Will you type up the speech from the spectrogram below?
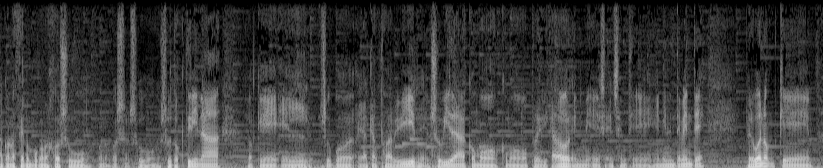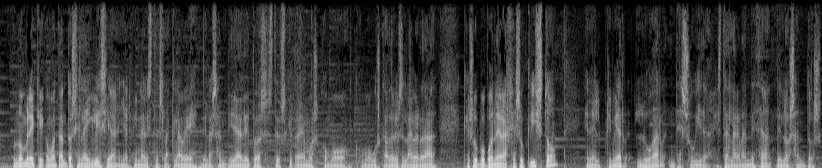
a conocer un poco mejor su, bueno, pues su, su doctrina, lo que él supo y alcanzó a vivir en su vida como, como predicador eminentemente, pero bueno, que un hombre que como tantos en la iglesia, y al final esta es la clave de la santidad de todos estos que traemos como, como buscadores de la verdad, que supo poner a Jesucristo en el primer lugar de su vida. Esta es la grandeza de los santos,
